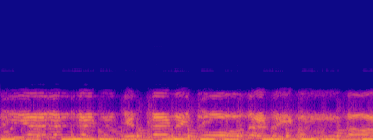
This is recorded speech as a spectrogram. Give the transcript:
துயரங்கள் எத்தனை சோதனை வந்தாலும்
